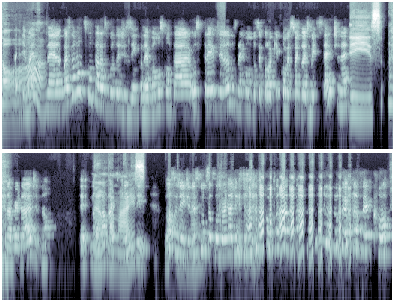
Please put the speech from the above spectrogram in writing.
Oh. Aqui, mas, né, mas não vamos contar as bodas de zinco, né? Vamos contar os 13 anos, né? Como você falou que começou em 2007, né? Isso. Na verdade, não. É, não, não, dá mais, mais. 15. Nossa, gente, Mas... desculpa, eu sou jornalista. não sei fazer conta.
